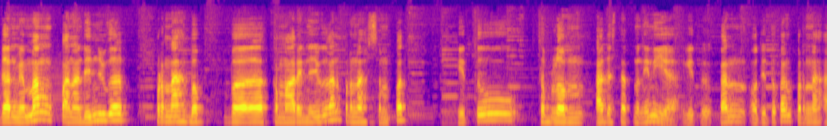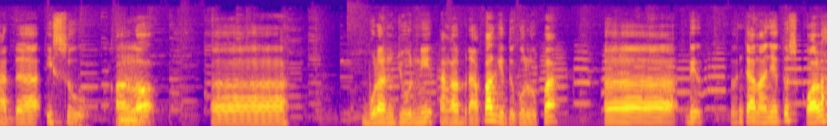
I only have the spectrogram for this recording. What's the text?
dan memang Pak Nadine juga pernah be- be- kemarinnya juga kan pernah sempet itu sebelum ada statement ini ya gitu kan waktu itu kan pernah ada isu kalau Hmm. eh, bulan Juni tanggal berapa gitu gue lupa eh di, rencananya itu sekolah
